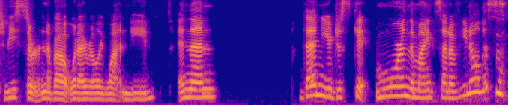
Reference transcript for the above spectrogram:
to be certain about what I really want and need. And then then you just get more in the mindset of, you know, this is,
